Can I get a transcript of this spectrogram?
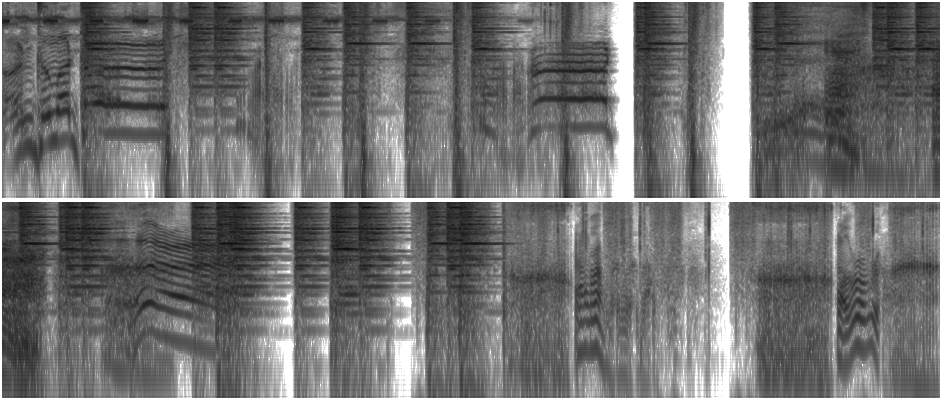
Onto my turret! Ah!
